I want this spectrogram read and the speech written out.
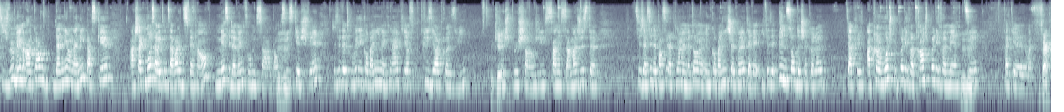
si je veux, même encore d'année en année parce que À chaque mois, ça va être une saveur différente, mais c'est le même fournisseur. Donc, Mhm. c'est ce que je fais. J'essaie de trouver des compagnies maintenant qui offrent plusieurs produits que je peux changer sans nécessairement juste. euh, sais, j'essaie de penser rapidement, mais mettons une compagnie de chocolat qui avait, ils faisaient une sorte de chocolat. Après, après un mois, je peux pas les reprendre, je peux pas les remettre. sais. Mhm. Fait que, ouais. Fait que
